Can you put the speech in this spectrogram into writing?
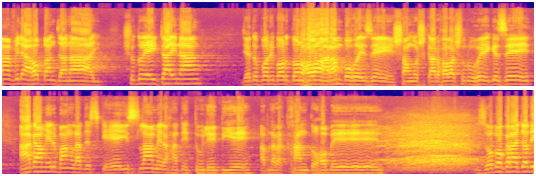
মাহফিলে আহ্বান জানাই, শুধু এইটাই না, যেহেতু পরিবর্তন হওয়া আরম্ভ হয়েছে, সংস্কার হওয়া শুরু হয়ে গেছে, আগামীর বাংলাদেশকে ইসলামের হাতে তুলে দিয়ে আপনারা ক্ষান্ত হবেন। যুবকরা যদি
